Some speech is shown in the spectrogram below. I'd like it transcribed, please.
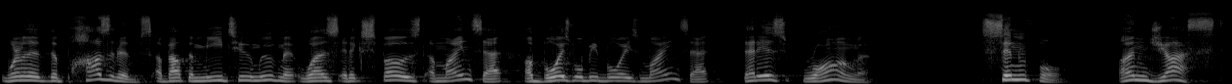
One of the, the positives about the Me Too movement was it exposed a mindset, a boys will be boys mindset, that is wrong, sinful, unjust.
